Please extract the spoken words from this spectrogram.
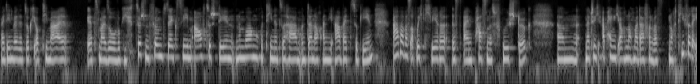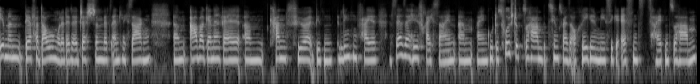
bei denen wäre es jetzt wirklich optimal, jetzt mal so wirklich zwischen fünf, sechs, sieben aufzustehen, eine Morgenroutine zu haben und dann auch an die Arbeit zu gehen. Aber was auch wichtig wäre, ist ein passendes Frühstück. Ähm, natürlich abhängig auch nochmal davon, was noch tiefere Ebenen der Verdauung oder der Digestion letztendlich sagen. Ähm, aber generell ähm, kann für diesen linken Pfeil es sehr, sehr hilfreich sein, ähm, ein gutes Frühstück zu haben, beziehungsweise auch regelmäßige Essenszeiten zu haben,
